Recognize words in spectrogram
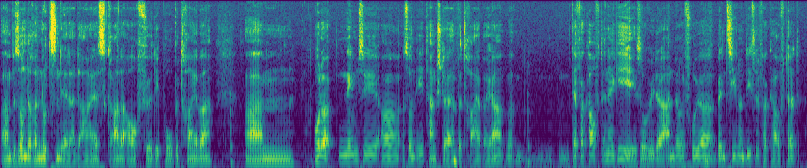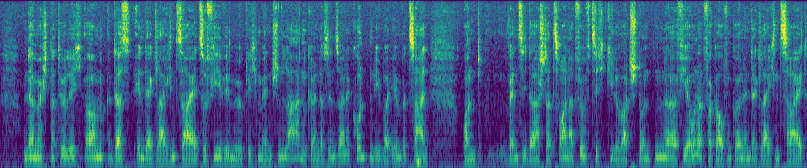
äh, besonderer Nutzen, der da da ist, gerade auch für Depotbetreiber. Ähm, oder nehmen Sie äh, so einen E-Tankstellenbetreiber, ja. Der verkauft Energie, so wie der andere früher Benzin und Diesel verkauft hat. Und er möchte natürlich, ähm, dass in der gleichen Zeit so viel wie möglich Menschen laden können. Das sind seine Kunden, die bei ihm bezahlen. Und wenn Sie da statt 250 Kilowattstunden äh, 400 verkaufen können in der gleichen Zeit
